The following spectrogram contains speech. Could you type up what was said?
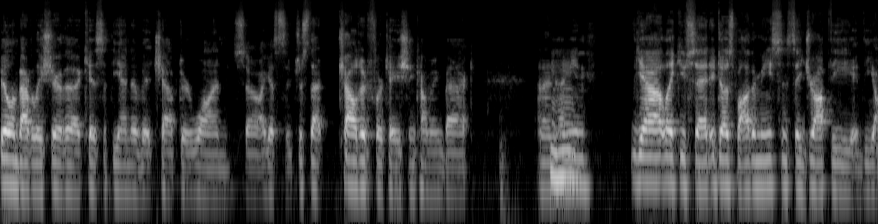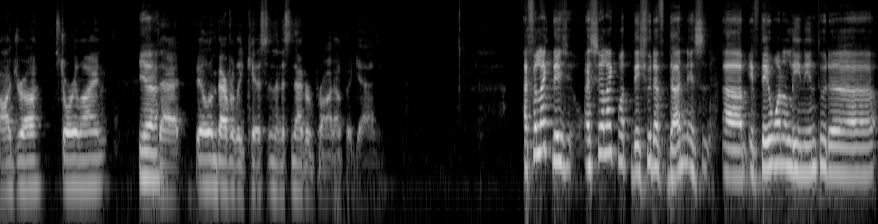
Bill and Beverly share the kiss at the end of it, chapter one. So I guess just that childhood flirtation coming back. And I, mm-hmm. I, mean, yeah, like you said, it does bother me since they dropped the the Audra storyline. Yeah, that Bill and Beverly kiss, and then it's never brought up again. I feel like they. I feel like what they should have done is, um, if they want to lean into the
